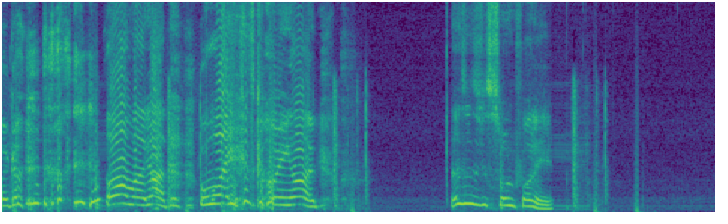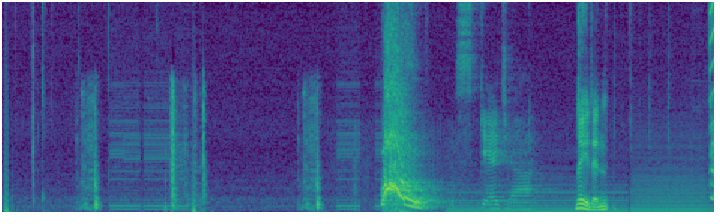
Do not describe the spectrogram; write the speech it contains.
My god! Oh my god! What is going on? This is just so funny. Whoa! Scared ya. No, you didn't.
